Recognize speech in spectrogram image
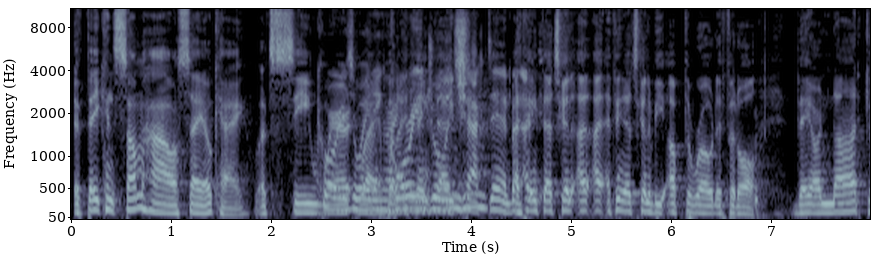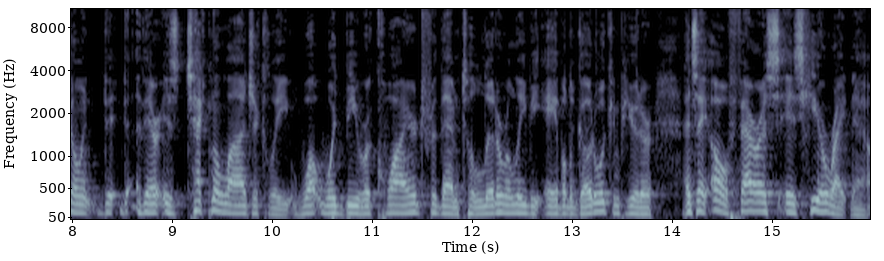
If they can somehow say, okay, let's see Corey's where waiting right Corey think and Julie checked in. But I think that's going. to I, I think that's going to be up the road, if at all. They are not going. th- th- There is technologically what would be required for them to literally be able to go to a computer and say, "Oh, Ferris is here right now."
